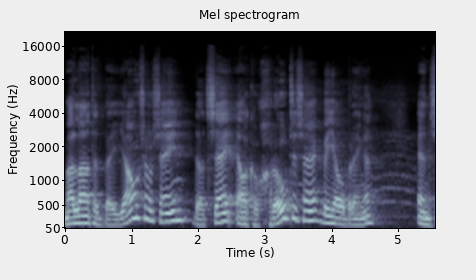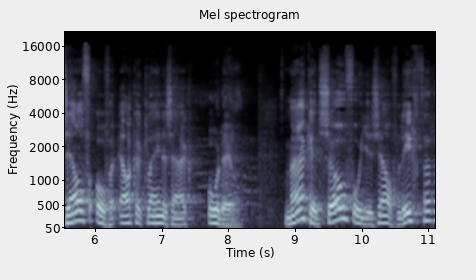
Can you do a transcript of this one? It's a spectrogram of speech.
maar laat het bij jou zo zijn dat zij elke grote zaak bij jou brengen en zelf over elke kleine zaak oordelen. Maak het zo voor jezelf lichter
